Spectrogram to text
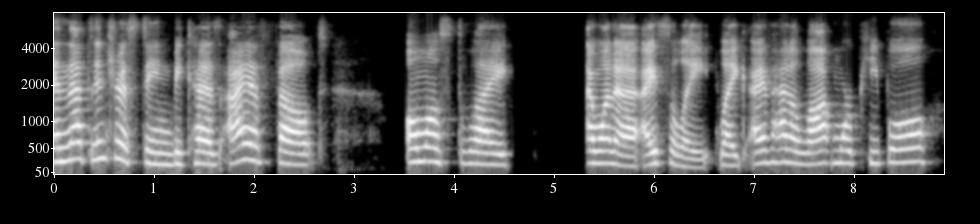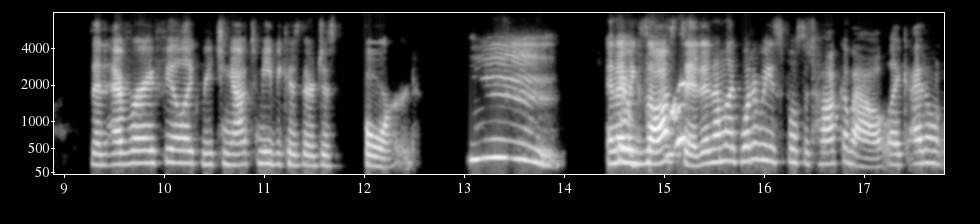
and that's interesting because I have felt almost like I want to isolate. Like I've had a lot more people than ever, I feel like, reaching out to me because they're just bored. Mm. And they're I'm exhausted. Bored? And I'm like, what are we supposed to talk about? Like, I don't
